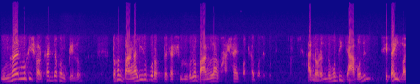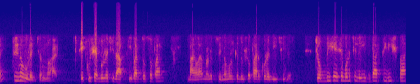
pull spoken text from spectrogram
উন্নয়নমুখী সরকার যখন পেল, তখন বাঙালির উপর অত্যাচার শুরু হলো বাংলা ভাষায় কথা বলে বলে। আর নরেন্দ্র মোদী যা বলেন, সেটাই হয় তৃণমূলের জন্য হয়। একুশে বলেছিল আপকি বার দুশো পার? বাংলার মানুষ তৃণমূলকে দুশো পার করে দিয়েছিল। চব্বিশে এসে বলেছিল ইসবার তিরিশ পার।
